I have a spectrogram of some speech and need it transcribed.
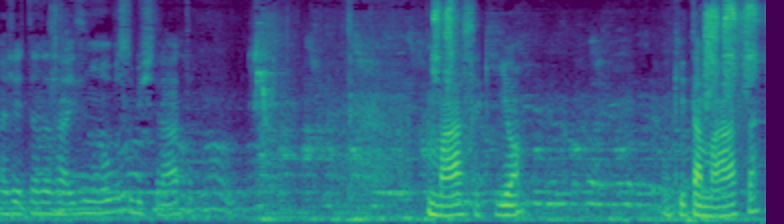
ajeitando as raízes no novo substrato. Massa aqui, ó. Aqui tá massa.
